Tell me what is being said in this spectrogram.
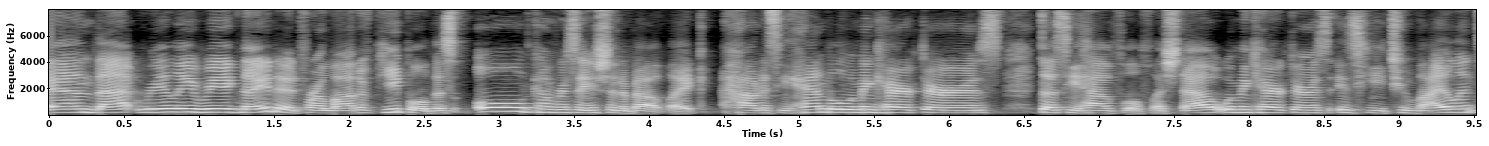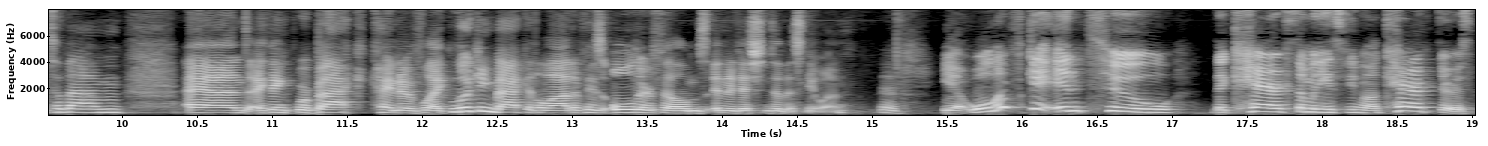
And that really reignited for a lot of people this old conversation about like how does he handle women characters? Does he have full fleshed out women characters? Is he too violent to them? And I think we're back kind of like looking back at a lot of his older films in addition to this new one. Hmm. Yeah, well, let's get into the character, some of these female characters.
